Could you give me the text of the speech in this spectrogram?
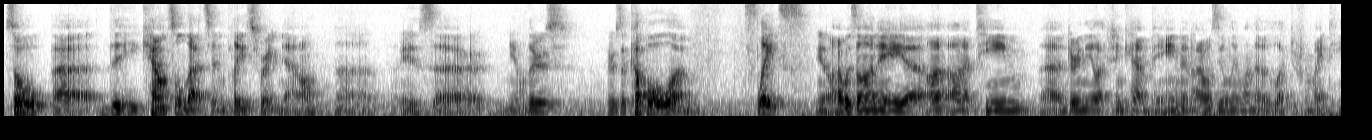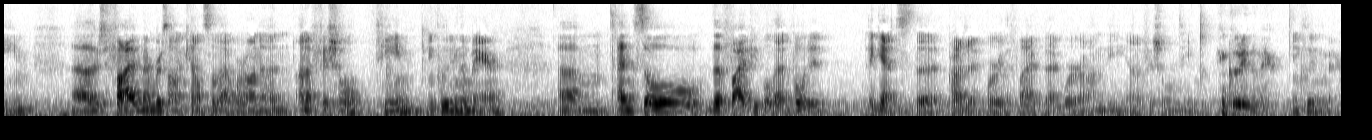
So uh, the council that's in place right now uh, is, uh, you know, there's there's a couple um, slates. You know, I was on a uh, on, on a team uh, during the election campaign, and I was the only one that was elected from my team. Uh, there's five members on a council that were on an unofficial team, including the mayor. Um, and so the five people that voted against the project were the five that were on the unofficial team, including the mayor. including the mayor.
